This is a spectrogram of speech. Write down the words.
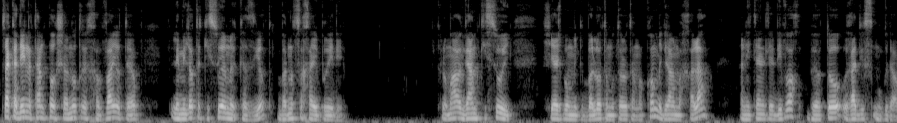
פסק הדין נתן פרשנות רחבה יותר למילות הכיסוי המרכזיות בנוסח ההיברידי. כלומר גם כיסוי שיש בו מגבלות המוטלות על מקום בגלל מחלה הניתנת לדיווח באותו רדיוס מוגדר.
